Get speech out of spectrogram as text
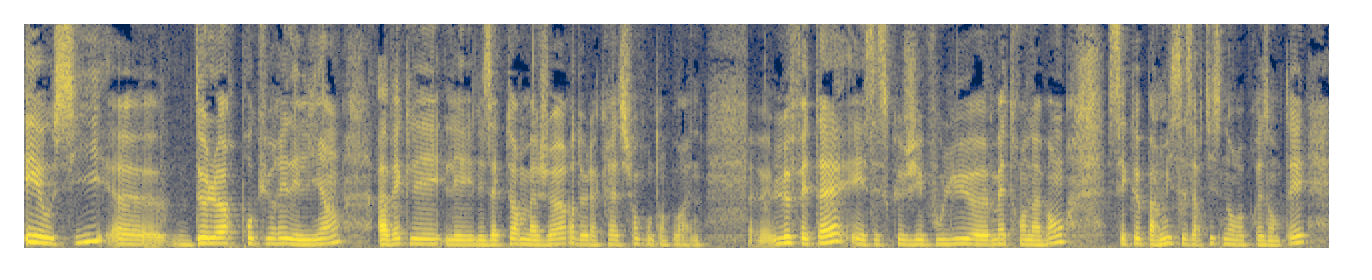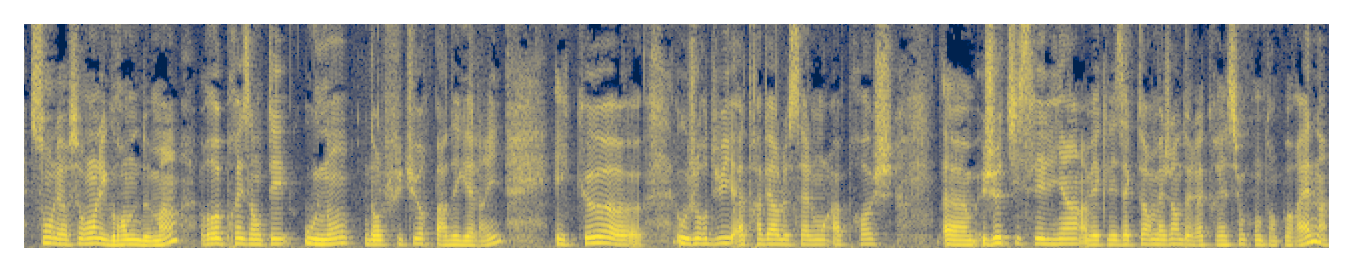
et aussi euh, de leur procurer des liens avec les, acteurs majeurs de la création contemporaine. Euh, le fait est, et c'est ce que j'ai voulu mettre en avant, c'est que parmi ces artistes non représentés sont les, seront les grandes demain, représentés ou non dans le futur par des galeries, et que aujourd'hui, à travers le salon Approche, euh, je tisse les liens avec les acteurs majeurs de la création contemporaine.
